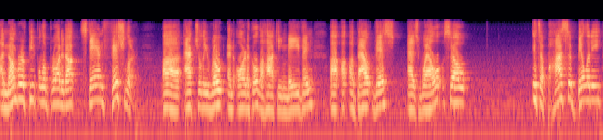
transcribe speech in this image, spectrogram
a number of people have brought it up. Stan Fischler uh, actually wrote an article, the Hockey Maven, uh, about this as well. So it's a possibility.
